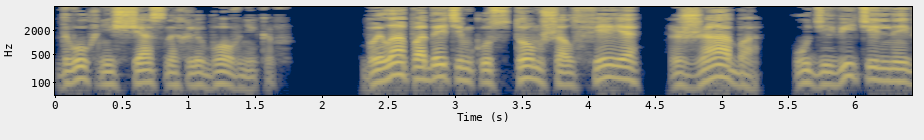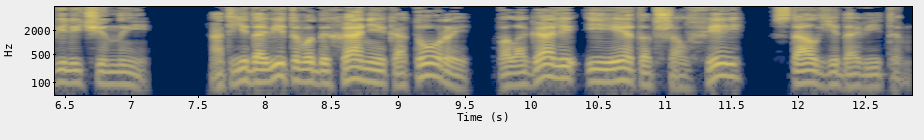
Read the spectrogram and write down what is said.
двух несчастных любовников. Была под этим кустом шалфея жаба удивительной величины, от ядовитого дыхания которой полагали и этот шалфей стал ядовитым.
